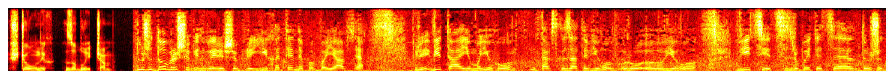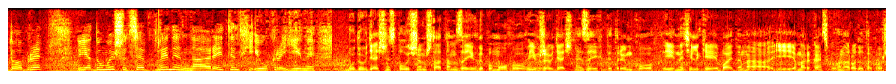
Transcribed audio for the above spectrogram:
що у них з обличчям. Дуже добре, що він вирішив приїхати, не побоявся. При- Вітаємо його, так сказати, в його в його віці. Зробити це дуже добре. Я думаю, що це вплине на рейтинг і України. Буду вдячний Сполученим Штатам за їх допомогу і вже вдячний за їх підтримку. І не тільки Байдена, і американського народу також.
